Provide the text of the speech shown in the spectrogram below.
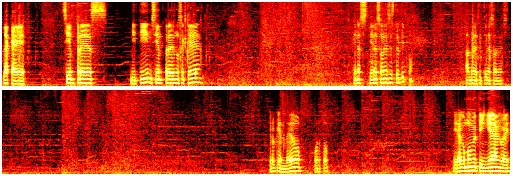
la cagué. Siempre es mi team, siempre es no sé qué, ¿Tienes, ¿Tienes este tipo? Ah, mira, sí tiene sonios. Creo que endeo por top. Mira cómo me pinguean, güey.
